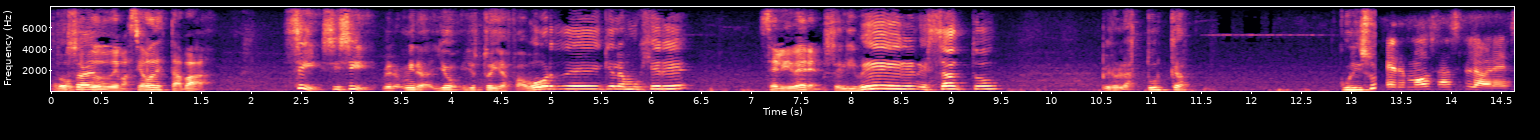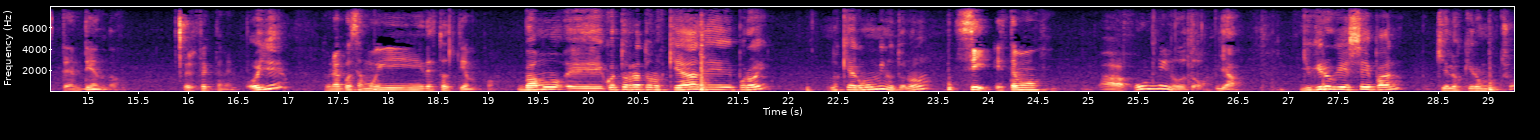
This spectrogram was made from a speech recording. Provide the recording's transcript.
Un Todos poquito saben- demasiado destapadas. Sí, sí, sí. Pero mira, yo, yo estoy a favor de que las mujeres Se liberen. se liberen, exacto. Pero las turcas culisu- Hermosas flores. Te entiendo. Perfectamente. Oye, Es una cosa muy de estos tiempos. vamos, eh, ¿cuánto rato nos queda de por hoy? Nos queda como un minuto, ¿no? Sí, estamos a un minuto. Ya. Yo quiero que sepan que los quiero mucho.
